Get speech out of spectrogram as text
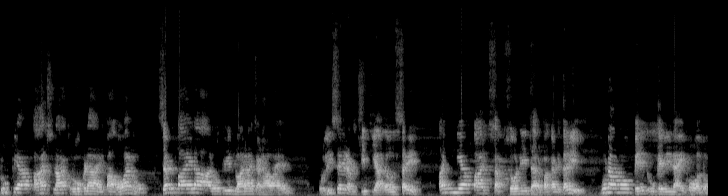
રૂપિયા પાંચ લાખ રોકડા આપ્યા હોવાનું ઝડપાયેલા આરોપી દ્વારા જણાવાયેલ. પોલીસે રણજીત યાદવ સહિત અન્ય પાંચ શખ્સોની ધરપકડ કરી ગુનાનો ભેદ ઉકેલી નાખ્યો હતો.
